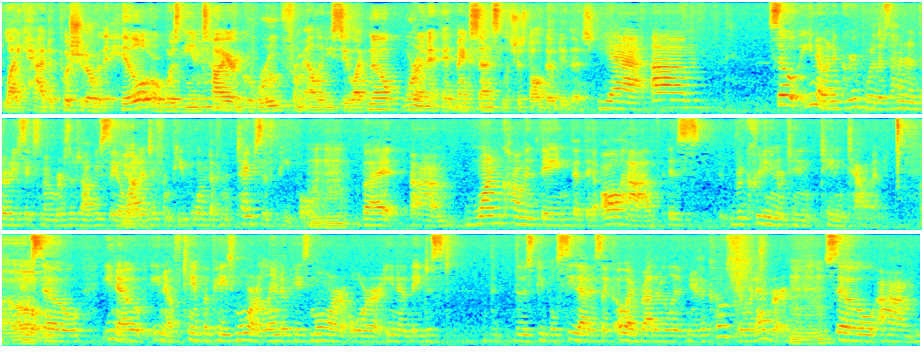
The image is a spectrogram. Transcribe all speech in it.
like had to push it over the hill, or was the entire group from LEDC like, no, we're in it, it makes sense, let's just all go do this? Yeah. Um, so, you know, in a group where there's 136 members, there's obviously a lot of different people and different types of people. Mhm. But um, one common thing that they all have is recruiting and retaining, talent. And Oh. so, you know, you know, if Tampa pays more, Orlando pays more, or you know, they just th- those people see that as like, oh, I'd rather live near the coast or whatever. Mhm. So, um,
